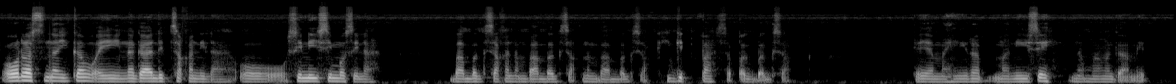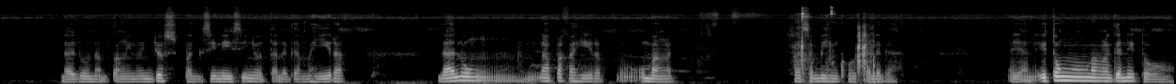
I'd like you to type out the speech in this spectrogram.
oras na ikaw ay nagalit sa kanila o sinisi mo sila, babagsak ka ng babagsak ng babagsak, higit pa sa pagbagsak. Kaya mahirap manisi ng mga gamit. Lalo ng Panginoon Diyos, pag sinisi nyo talaga mahirap. Lalong napakahirap umangat. Sasabihin ko talaga. Ayan, itong mga ganito,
